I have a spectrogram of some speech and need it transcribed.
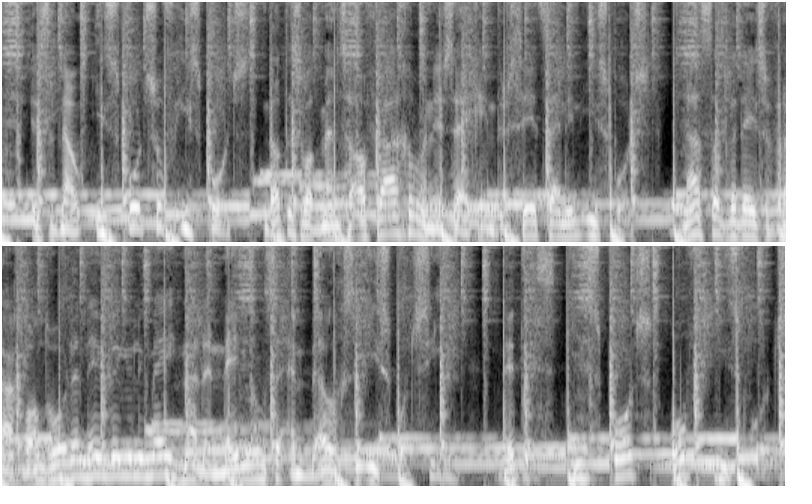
Is het nou e-sports of e-sports? Dat is wat mensen afvragen wanneer zij geïnteresseerd zijn in e-sports. Naast dat we deze vraag beantwoorden, nemen we jullie mee naar de Nederlandse en Belgische e-sports scene. Dit is e-sports of e-sports.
